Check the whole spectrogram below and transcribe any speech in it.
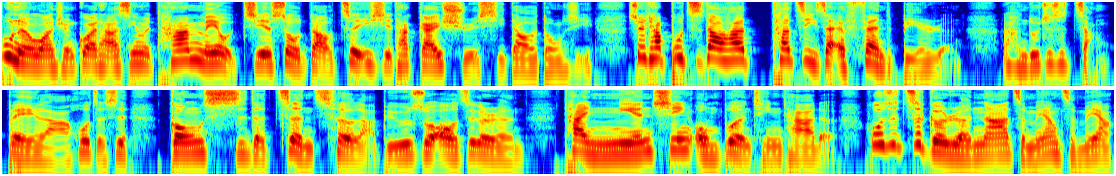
不能完全怪他，是因为他没有接受到这一些他该学习到的东西，所以他不知道他他自己在 offend 别人。那很多就是长辈啦，或者是公司的政策啦，比如说哦，这个人。太年轻，我们不能听他的，或是这个人啊怎么样怎么样？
